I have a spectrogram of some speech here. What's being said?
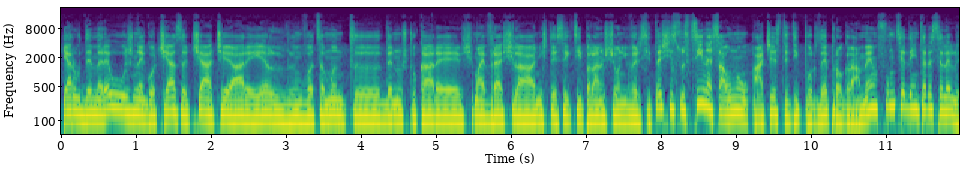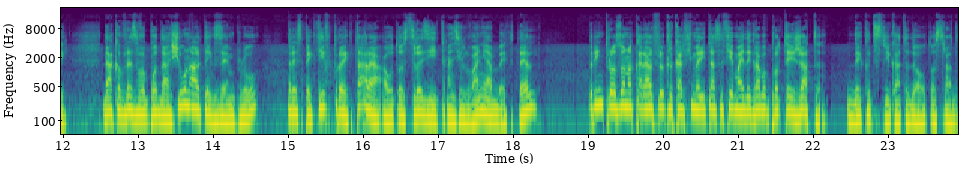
iar UDMR-ul își negociază ceea ce are el, învățământ uh, de nu știu care și mai vrea și la niște secții pe la nu știu ce universități și susține sau nu aceste tipuri de programe în funcție de interesele lui. Dacă vreți, vă pot da și un alt exemplu, respectiv proiectarea autostrăzii Transilvania-Bechtel printr-o zonă care altfel cred că ar fi meritat să fie mai degrabă protejată decât stricată de o autostradă.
